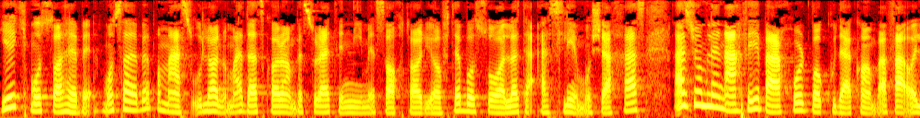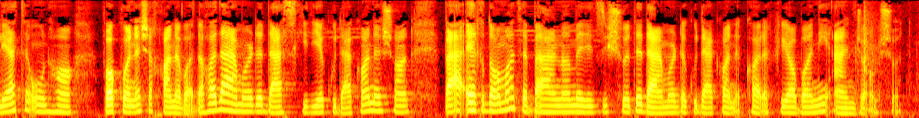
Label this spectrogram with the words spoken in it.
یک مصاحبه. مصاحبه با مسئولان و مددکاران به صورت نیمه ساختار یافته با سوالات اصلی مشخص از جمله نحوه برخورد با کودکان و فعالیت اونها واکنش خانواده ها در مورد دستگیری کودکانشان و اقدامات برنامه ریزی شده در مورد کودکان کار خیابانی انجام شد.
